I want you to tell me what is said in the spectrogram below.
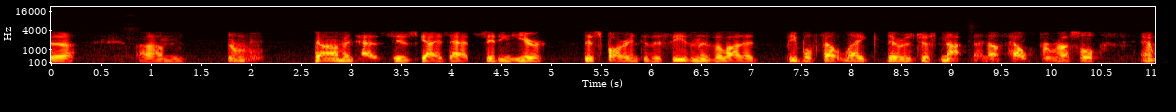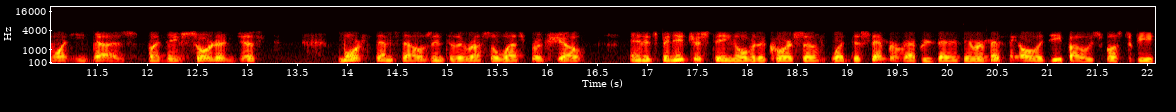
uh, um, Donovan has his guys at sitting here this far into the season. There's a lot of people felt like there was just not enough help for Russell and what he does, but they've sort of just morphed themselves into the Russell Westbrook show. And it's been interesting over the course of what December represented. They were missing Oladipo, who's supposed to be,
